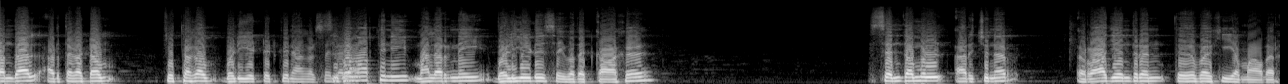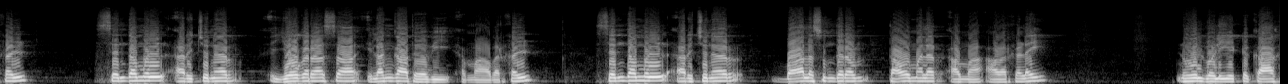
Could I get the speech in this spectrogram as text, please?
வந்தால் அடுத்த கட்டம் புத்தக வெளியீட்டிற்கு நாங்கள் செல்ல சிவமார்த்தினி மலர்னை வெளியீடு செய்வதற்காக செந்தமிழ் அர்ச்சுனர் ராஜேந்திரன் தேவகி அம்மா அவர்கள் செந்தமிழ் அர்ச்சுனர் யோகராசா இலங்காதேவி அம்மா அவர்கள் செந்தமிழ் அர்ச்சுனர் பாலசுந்தரம் தவமலர் அம்மா அவர்களை நூல் வெளியீட்டுக்காக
